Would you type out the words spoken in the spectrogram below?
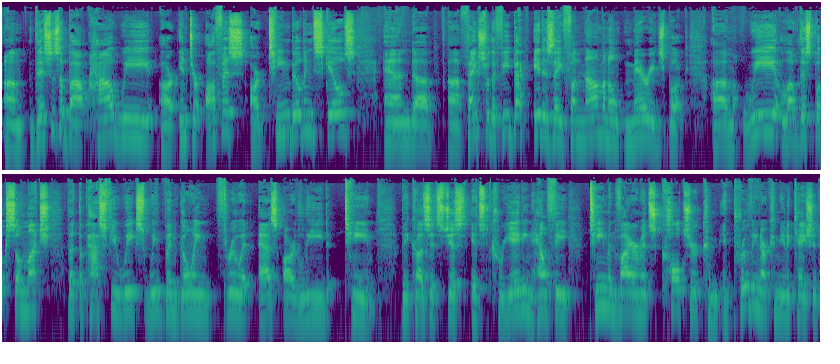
Um, this is about how we are inter-office, our team building skills, and uh, uh, thanks for the feedback. It is a phenomenal marriage book. Um, we love this book so much that the past few weeks we've been going through it as our lead team because it's just it's creating healthy team environments, culture, com- improving our communication.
